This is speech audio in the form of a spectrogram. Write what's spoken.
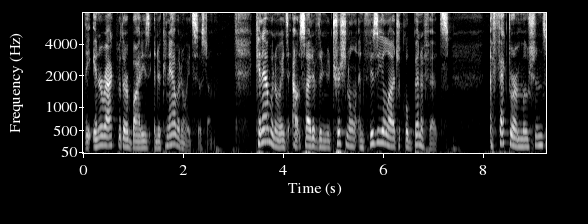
they interact with our body's endocannabinoid system. Cannabinoids, outside of their nutritional and physiological benefits, affect our emotions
